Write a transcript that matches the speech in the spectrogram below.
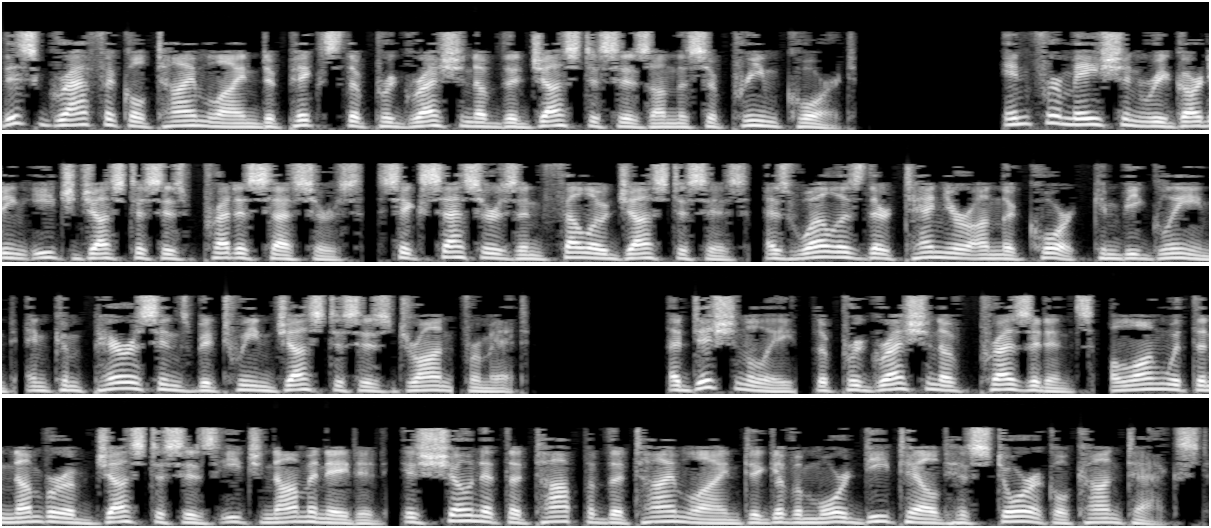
This graphical timeline depicts the progression of the justices on the Supreme Court. Information regarding each justice's predecessors, successors and fellow justices, as well as their tenure on the court can be gleaned and comparisons between justices drawn from it. Additionally, the progression of presidents, along with the number of justices each nominated, is shown at the top of the timeline to give a more detailed historical context.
